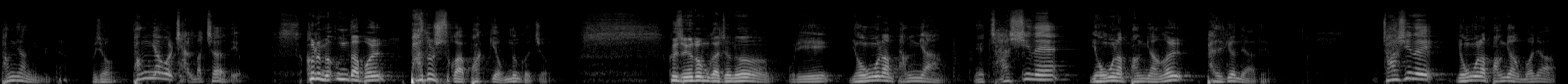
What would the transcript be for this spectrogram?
방향입니다. 그죠? 방향을 잘 맞춰야 돼요. 그러면 응답을 받을 수가 밖에 없는 거죠. 그래서 여러분과 저는 우리 영원한 방향, 내 자신의 영원한 방향을 발견해야 돼요. 자신의 영원한 방향 뭐냐?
